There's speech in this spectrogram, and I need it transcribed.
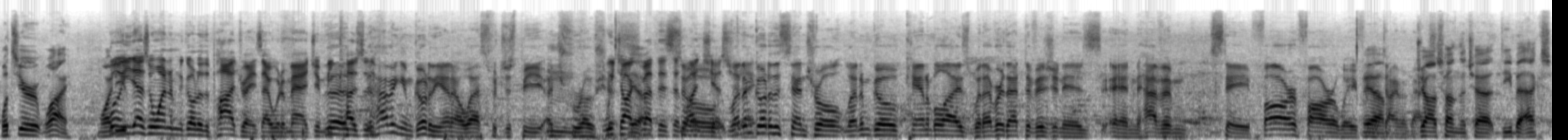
what's your why? Why well, do you?" he doesn't want him to go to the Padres, I would imagine, The- because of the, having him go to the NLS would just be atrocious. we talked Yeah. about this at so lunch yesterday. let him go to the Central. Let him go cannibalize whatever that division is, and have him stay far, far away from yeah, the Diamondbacks. Josh Hunt in the chat. D-backs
